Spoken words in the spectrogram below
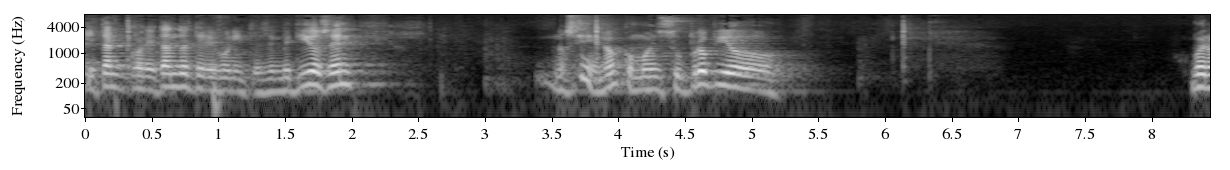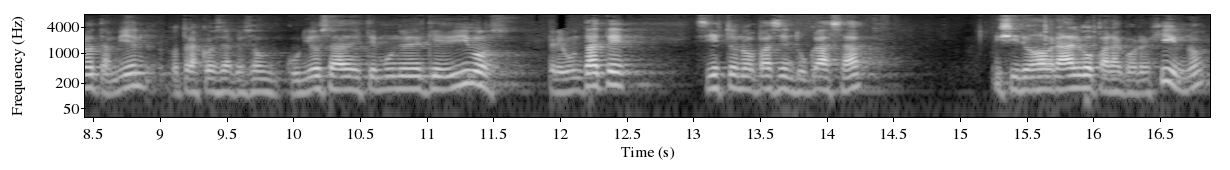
y están conectando el telefonito, metidos en, no sé, ¿no? Como en su propio bueno, también otras cosas que son curiosas de este mundo en el que vivimos, pregúntate si esto no pasa en tu casa y si no habrá algo para corregir, ¿no?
